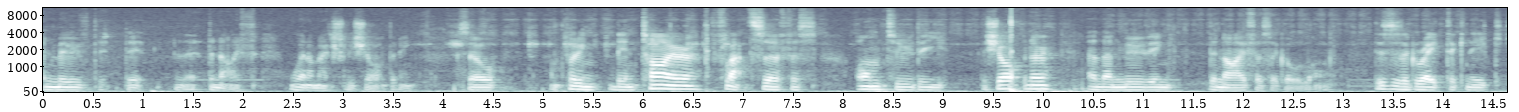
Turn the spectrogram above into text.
and move the, the, the, knife when I'm actually sharpening. So I'm putting the entire flat surface onto the, the sharpener and then moving the knife as I go along. This is a great technique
